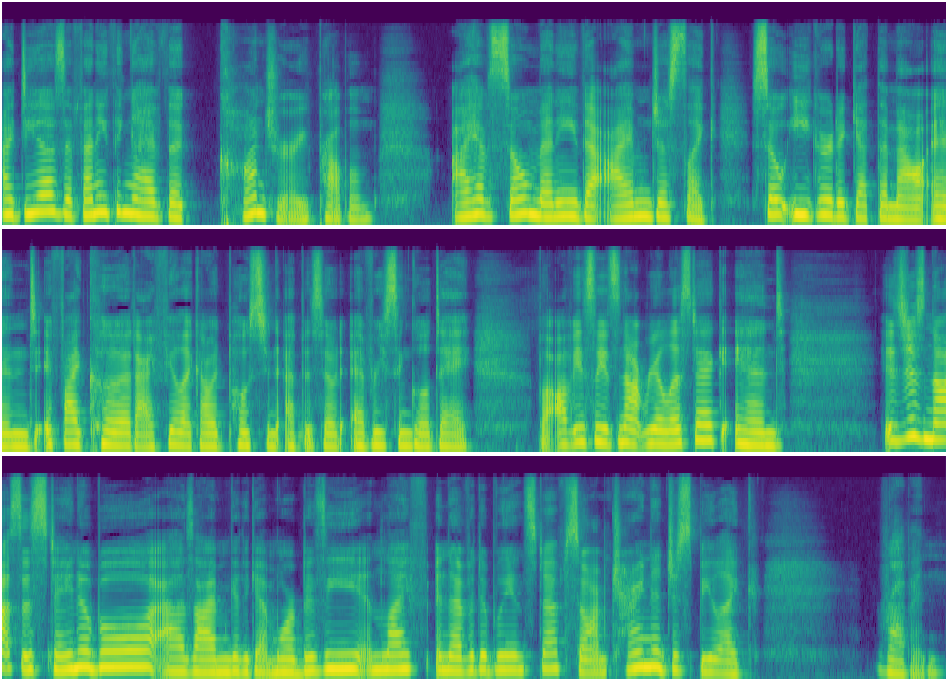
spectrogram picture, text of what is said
ideas. If anything, I have the contrary problem. I have so many that I'm just like so eager to get them out. And if I could, I feel like I would post an episode every single day. But obviously, it's not realistic and it's just not sustainable as I'm going to get more busy in life inevitably and stuff. So I'm trying to just be like, Robin,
